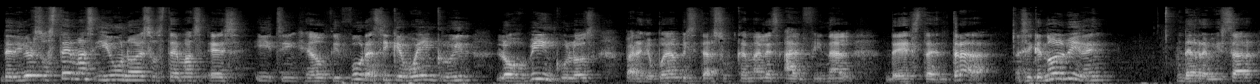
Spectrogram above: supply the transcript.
de diversos temas y uno de esos temas es Eating Healthy Food. Así que voy a incluir los vínculos para que puedan visitar sus canales al final de esta entrada. Así que no olviden de revisar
